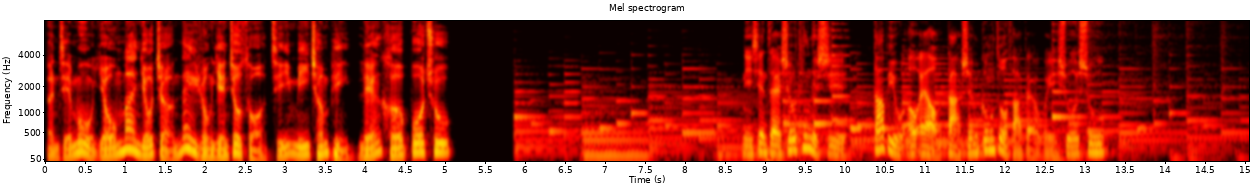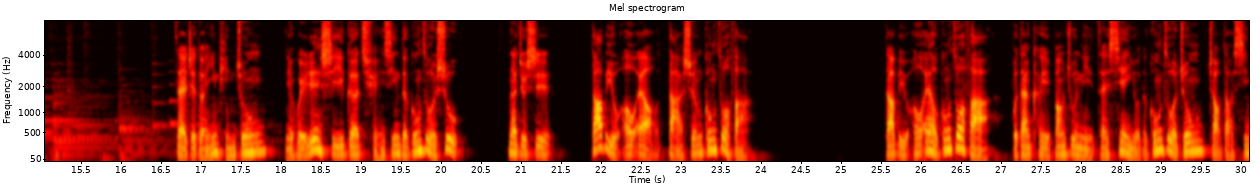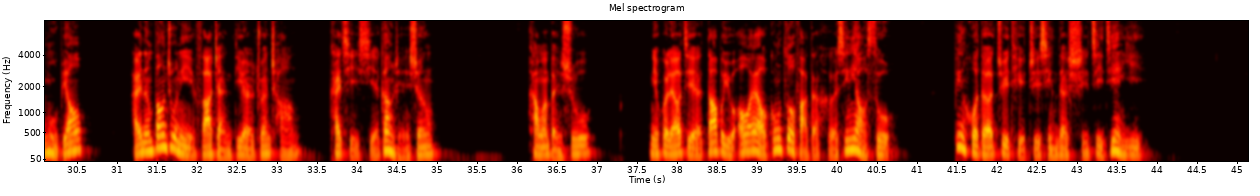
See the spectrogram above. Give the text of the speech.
本节目由漫游者内容研究所及迷诚品联合播出。你现在收听的是 WOL 大声工作法的微说书。在这段音频中，你会认识一个全新的工作术，那就是 WOL 大声工作法。WOL 工作法。不但可以帮助你在现有的工作中找到新目标，还能帮助你发展第二专长，开启斜杠人生。看完本书，你会了解 WOL 工作法的核心要素，并获得具体执行的实际建议。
